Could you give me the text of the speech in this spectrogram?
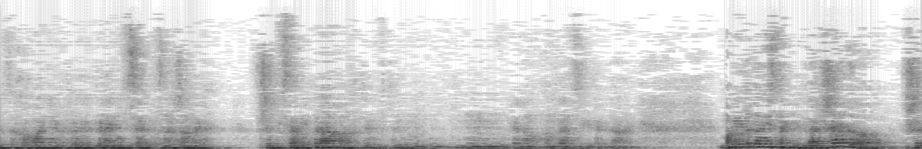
e, zachowanie w granicach wyznaczonych przepisami prawa, w tym, w tym mm, wiadomo, konwencji i tak dalej. Moje pytanie jest takie, dlaczego przez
